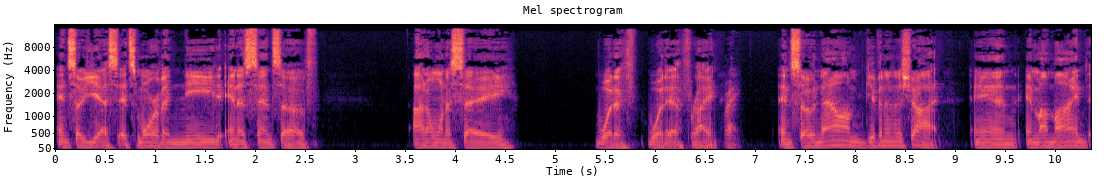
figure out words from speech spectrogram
And so, yes, it's more of a need in a sense of I don't want to say what if, what if, right? Right. And so now I'm giving it a shot. And in my mind,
